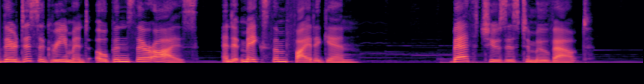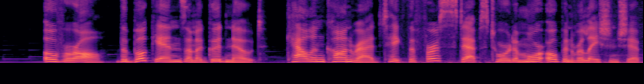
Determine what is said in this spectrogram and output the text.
Their disagreement opens their eyes, and it makes them fight again. Beth chooses to move out. Overall, the book ends on a good note. Cal and Conrad take the first steps toward a more open relationship.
